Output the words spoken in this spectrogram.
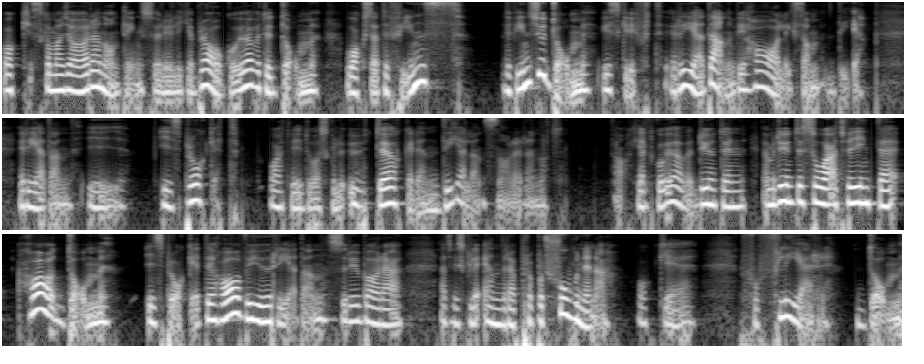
Och ska man göra någonting så är det lika bra att gå över till dem. Och också att det finns, det finns ju dem i skrift redan. Vi har liksom det redan i, i språket. Och att vi då skulle utöka den delen snarare än att ja, helt gå över. Det är ju inte, en, ja, men det är inte så att vi inte har dem i språket. Det har vi ju redan. Så det är ju bara att vi skulle ändra proportionerna och eh, få fler dem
